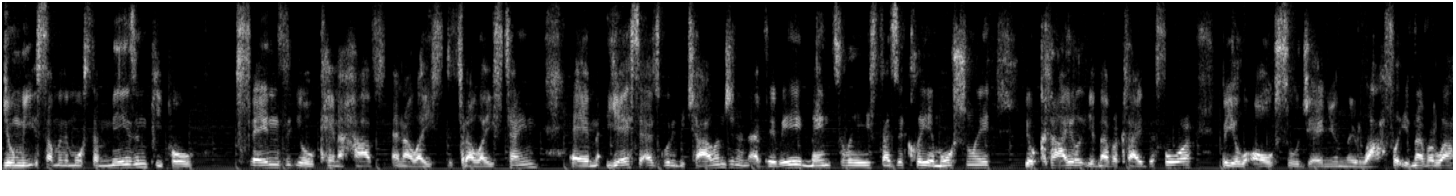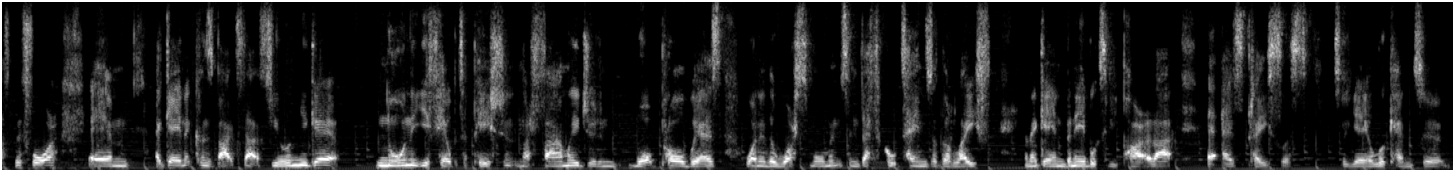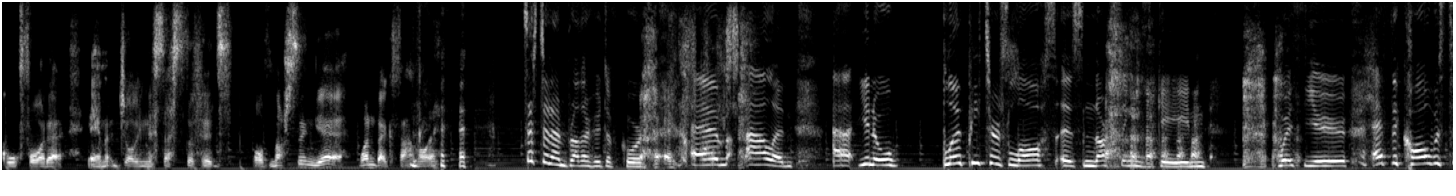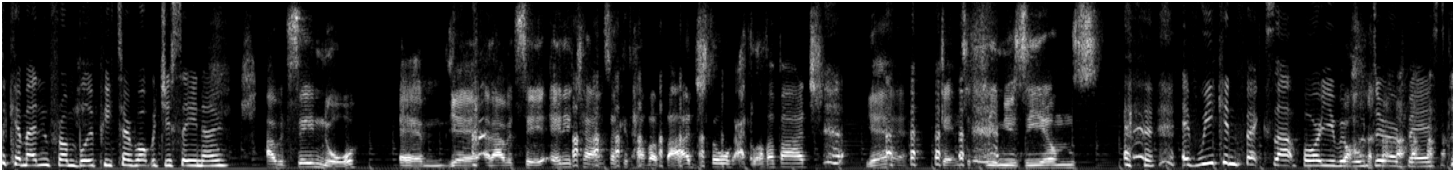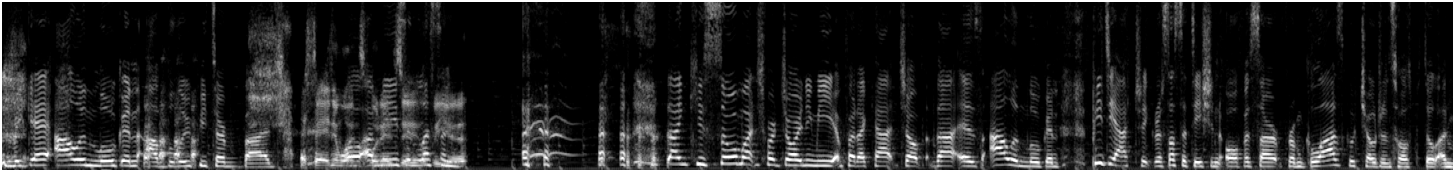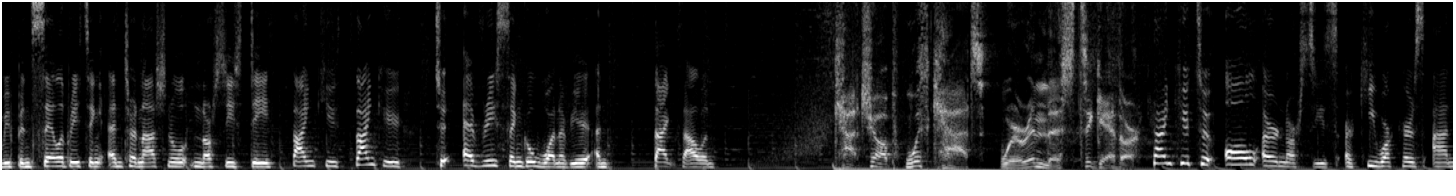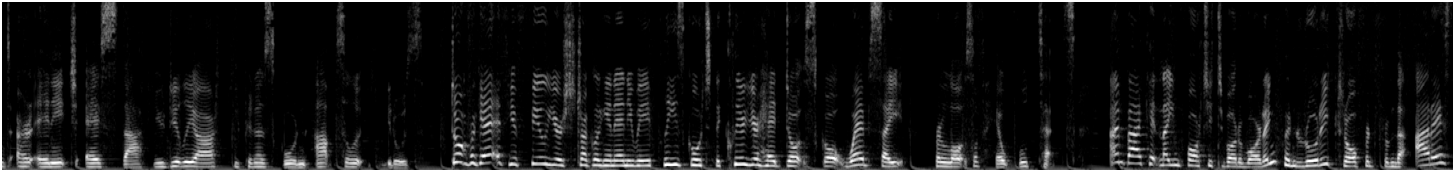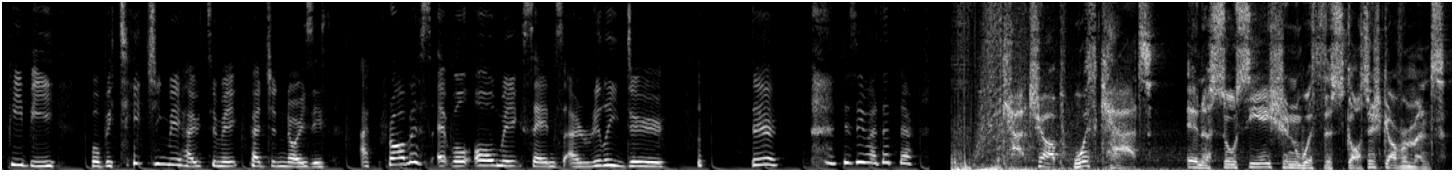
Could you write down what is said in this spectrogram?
you'll meet some of the most amazing people, friends that you'll kind of have in a life for a lifetime. Um, yes, it is going to be challenging in every way, mentally, physically, emotionally. You'll cry like you've never cried before, but you'll also genuinely laugh like you've never laughed before. Um, again, it comes back to that feeling you get. Knowing that you've helped a patient and their family during what probably is one of the worst moments and difficult times of their life, and again, being able to be part of that, it is priceless. So yeah, look into it, go for it, um, join the sisterhood of nursing. Yeah, one big family. Sister and brotherhood, of course. Of um. Alan, uh, you know, Blue Peter's loss is nursing's gain with you. If the call was to come in from Blue Peter, what would you say now? I would say no. Um, yeah, and I would say any chance I could have a badge though, I'd love a badge. Yeah, get into free museums. If we can fix that for you, we will do our best. Can we get Alan Logan a Blue Peter badge? If anyone's Oh, going to do amazing. it, Listen. Thank you so much for joining me for a catch up. That is Alan Logan, paediatric resuscitation officer from Glasgow Children's Hospital, and we've been celebrating International Nurses Day. Thank you, thank you to every single one of you, and thanks, Alan. Catch up with Cat. We're in this together. Thank you to all our nurses, our key workers, and our NHS staff. You really are keeping us going. Absolute heroes. Don't forget, if you feel you're struggling in any way, please go to the clearyourhead.scot website for lots of helpful tips. I'm back at 9.40 tomorrow morning when Rory Crawford from the RSPB will be teaching me how to make pigeon noises. I promise it will all make sense. I really do. do. You see what I did there? Catch up with Cat in association with the Scottish Government.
